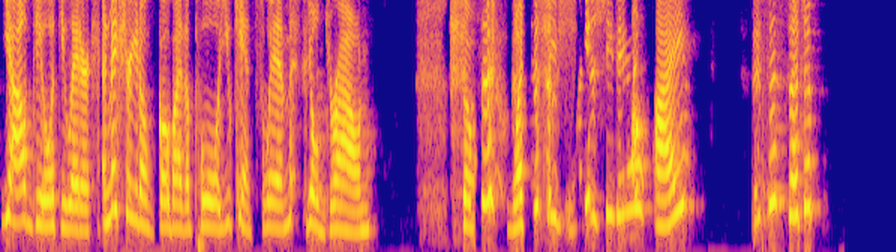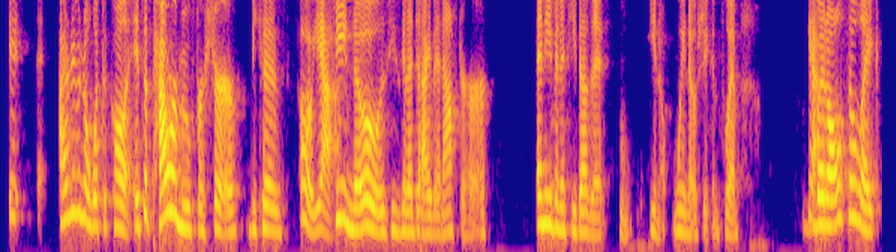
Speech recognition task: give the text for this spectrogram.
yeah, I'll deal with you later, and make sure you don't go by the pool. You can't swim. You'll drown. So, so what does so she, she what does she do? I this is such a it, I don't even know what to call it. It's a power move for sure because oh yeah, she knows he's gonna dive in after her, and even if he doesn't, you know, we know she can swim. Yeah. But also like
